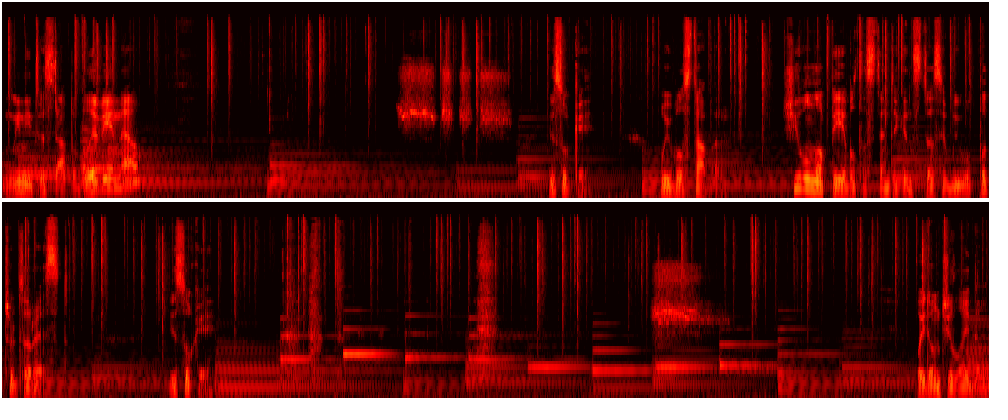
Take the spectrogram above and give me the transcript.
We need to stop Oblivion now. It's okay. We will stop her. She will not be able to stand against us and we will put her to rest. It's okay. Why don't you lie down?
